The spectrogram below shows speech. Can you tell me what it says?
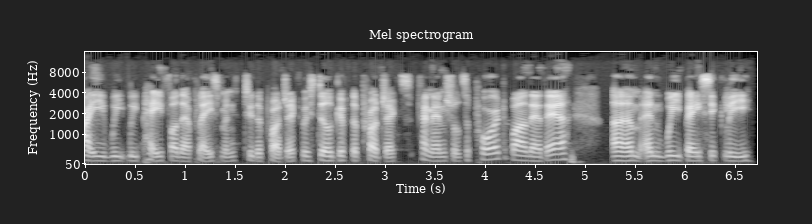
I.e., we, we pay for their placement to the project. We still give the projects financial support while they're there, um, and we basically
